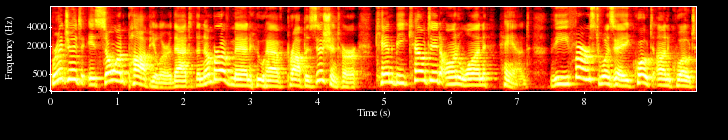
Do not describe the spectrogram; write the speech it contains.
Bridget is so unpopular that the number of men who have propositioned her can be counted on one hand. The first was a quote unquote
